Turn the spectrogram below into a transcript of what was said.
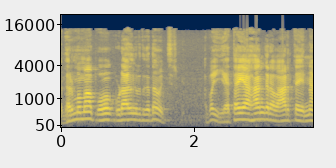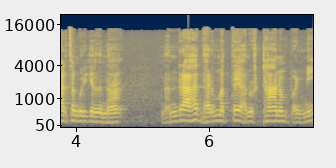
அதர்மமாக போகக்கூடாதுங்கிறதுக்கு தான் வச்சுருக்கு. அப்போ எதையாகங்கிற வார்த்தை என்ன அர்த்தம் குறிக்கிறதுனா நன்றாக தர்மத்தை அனுஷ்டானம் பண்ணி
